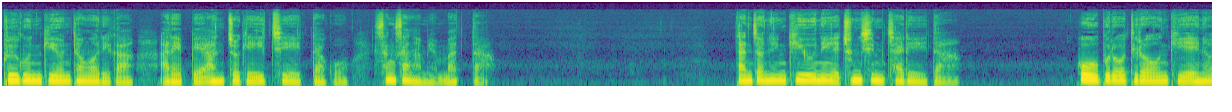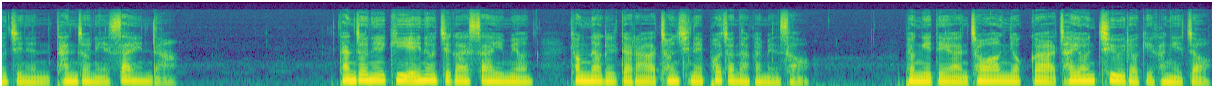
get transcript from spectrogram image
붉은 기운 덩어리가 아랫배 안쪽에 위치해 있다고 상상하면 맞다. 단전은 기운의 중심 자리이다. 호흡으로 들어온 기 에너지는 단전에 쌓인다. 단전의 기 에너지가 쌓이면 경락을 따라 전신에 퍼져나가면서 병에 대한 저항력과 자연 치유력이 강해져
